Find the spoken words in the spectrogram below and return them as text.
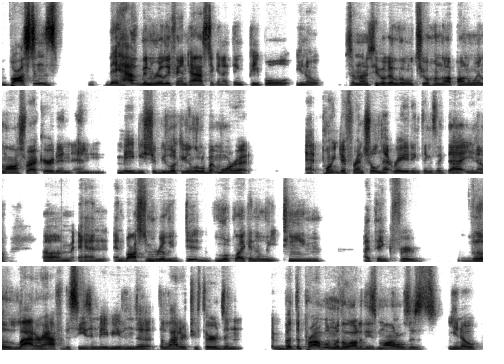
Boston's they have been really fantastic, and I think people, you know, sometimes people get a little too hung up on win loss record and and maybe should be looking a little bit more at at point differential, net rating, things like that. You know, um, and and Boston really did look like an elite team. I think for the latter half of the season, maybe even the the latter two thirds. And but the problem with a lot of these models is, you know,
